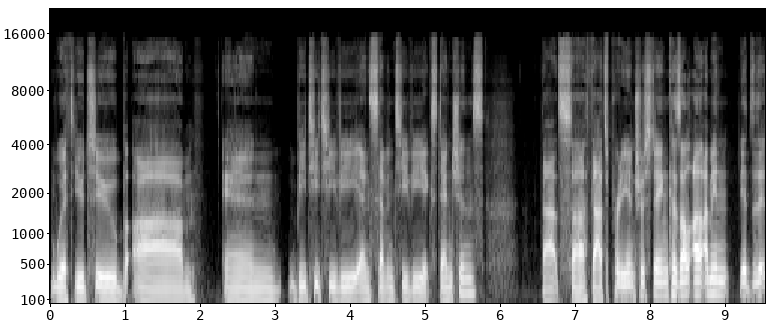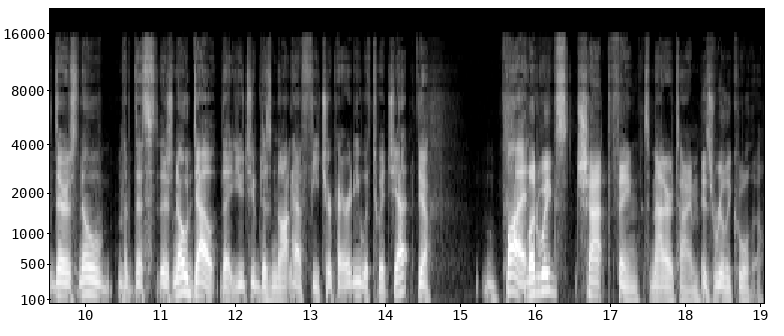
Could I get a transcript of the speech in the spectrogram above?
with YouTube um, and BTTV and 7TV extensions. That's uh, that's pretty interesting because I, I mean it's there's no there's, there's no doubt that YouTube does not have feature parity with Twitch yet. Yeah. but Ludwig's chat thing it's a matter of time. is really cool though.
